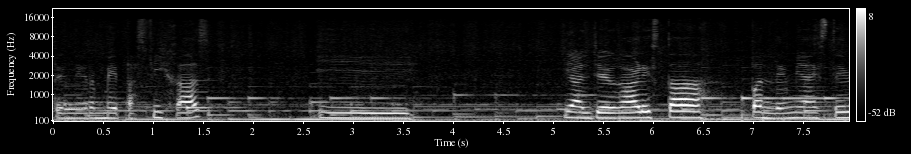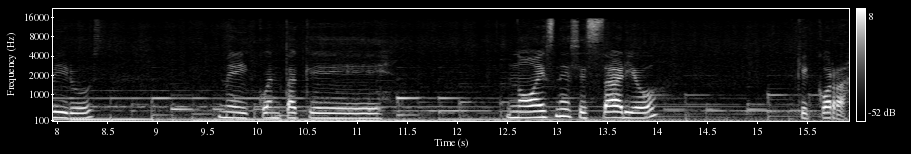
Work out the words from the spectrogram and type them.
tener metas fijas y, al llegar esta pandemia, este virus, me di cuenta que no es necesario que corra,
